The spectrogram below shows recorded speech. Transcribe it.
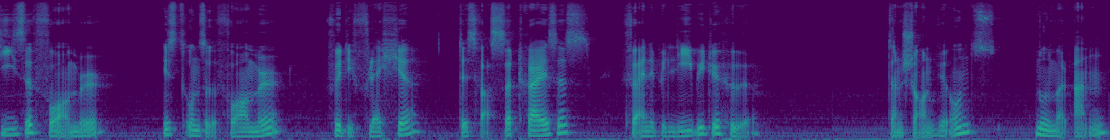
Diese Formel ist unsere Formel für die Fläche des Wasserkreises für eine beliebige Höhe. Dann schauen wir uns nun mal an,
